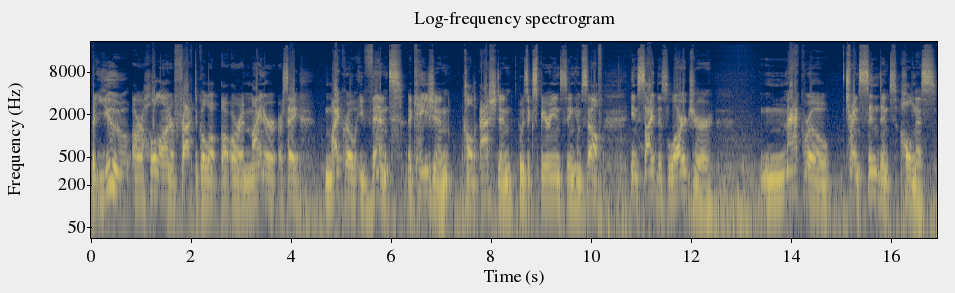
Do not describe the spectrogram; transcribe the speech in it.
But you are a holon or fractal or, or a minor or say micro event occasion called ashton who is experiencing himself inside this larger macro transcendent wholeness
